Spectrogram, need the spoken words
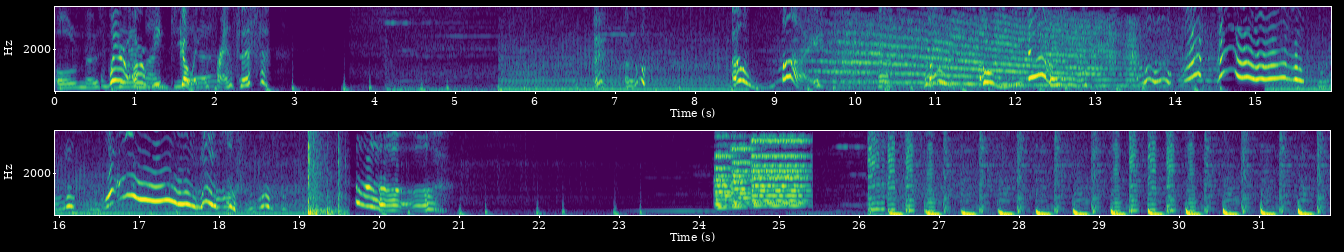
Almost Where there, are we dear. going, Francis?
